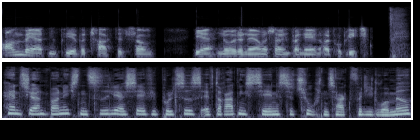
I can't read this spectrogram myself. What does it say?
omverdenen bliver betragtet som ja, noget, der nærmer sig en bananrepublik. Hans Jørgen Bonniksen, tidligere chef i politiets efterretningstjeneste. Tusind tak, fordi du var med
